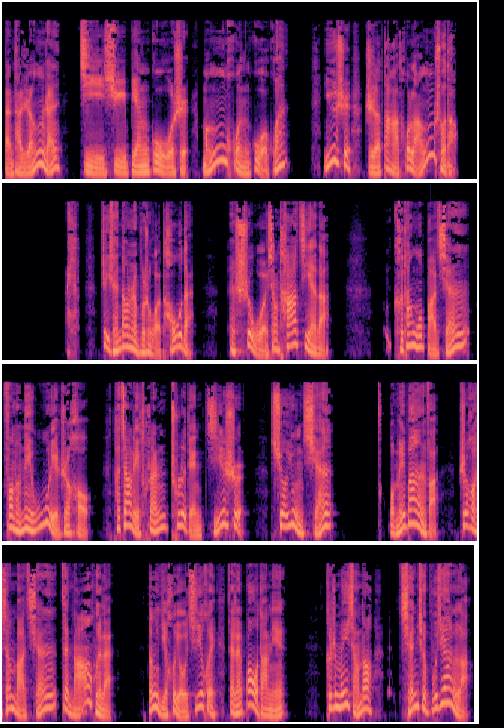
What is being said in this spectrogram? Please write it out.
但他仍然。继续编故事蒙混过关，于是指着大头狼说道：“哎呀，这钱当然不是我偷的，是我向他借的。可当我把钱放到那屋里之后，他家里突然出了点急事，需要用钱，我没办法，只好想把钱再拿回来，等以后有机会再来报答您。可是没想到钱却不见了。”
